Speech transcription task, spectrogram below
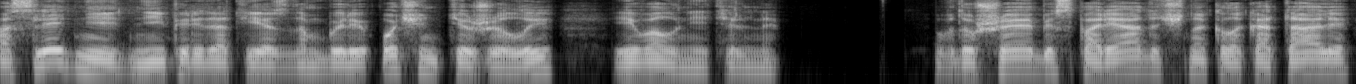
Последние дни перед отъездом были очень тяжелы и волнительны. В душе беспорядочно клокотали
